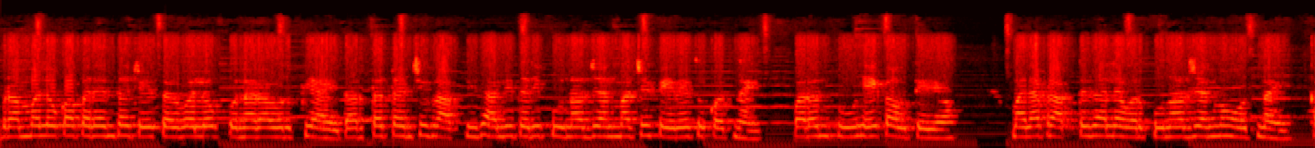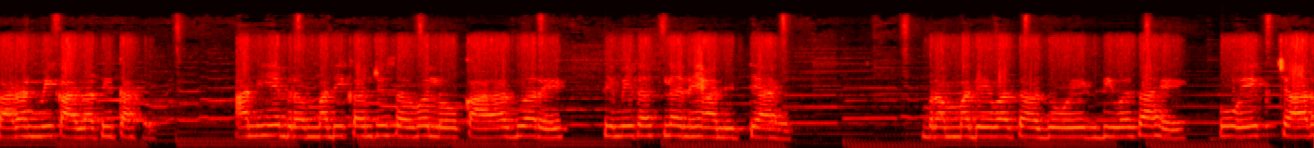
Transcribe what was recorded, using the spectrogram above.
ब्रह्मलोकापर्यंतचे सर्व लोक पुनरावृत्ती आहेत अर्थात त्यांची प्राप्ती झाली तरी पुनर्जन्माचे फेरे चुकत नाहीत. परंतु हे कौतेय मला प्राप्त झाल्यावर पुनर्जन्म होत नाही कारण मी कालातीत आहे. आणि हे ब्रह्मादिकांचे सर्व लोक काळाद्वारे सीमित असल्याने अनित्य आहेत ब्रह्मदेवाचा जो एक दिवस आहे तो एक चार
